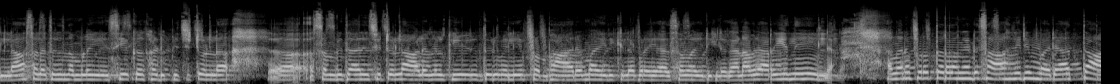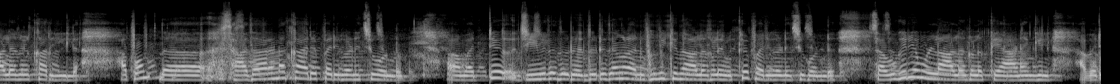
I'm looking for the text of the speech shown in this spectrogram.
എല്ലാ സ്ഥലത്തിലും നമ്മൾ എ സി ഒക്കെ ഘടിപ്പിച്ചിട്ടുള്ള സംവിധാനിച്ചിട്ടുള്ള ആളുകൾക്ക് ഇതൊരു വലിയ ഭാരമായിരിക്കില്ല പ്രയാസമായിരിക്കില്ല. കാരണം അവർ അറിയുന്നേ ഇല്ല. അങ്ങനെ പുറത്തിറങ്ങേണ്ട സാഹചര്യം വരാത്ത ആളുകൾക്കറിയില്ല. അപ്പം സാധാരണക്കാരെ പരിഗണിച്ചുകൊണ്ടും മറ്റ് ജീവിത ദുര ദുരിതങ്ങൾ അനുഭവിക്കുന്ന ആളുകളെയൊക്കെ പരിഗണിച്ചുകൊണ്ട് സൗകര്യമുള്ള ആളുകളൊക്കെ ആണെങ്കിൽ അവർ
